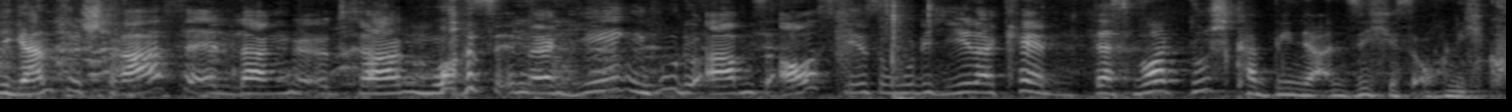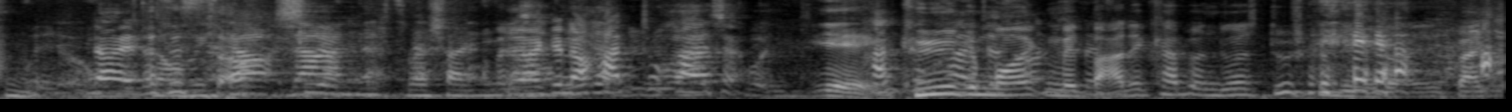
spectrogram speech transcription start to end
die ganze Straße entlang äh, tragen muss, in der Gegend, wo du abends ausgehst und wo dich jeder kennt. Das Wort Duschkabine an sich ist auch nicht cool. Nein, das ist ich. auch da, schlimm. daran nichts wahrscheinlich. Ja, genau, Handtuchhalter. äh, Handtuchhalter kühl ist gemolken auch mit Badekappe und du hast Duschkabine. ich, meine, ich,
